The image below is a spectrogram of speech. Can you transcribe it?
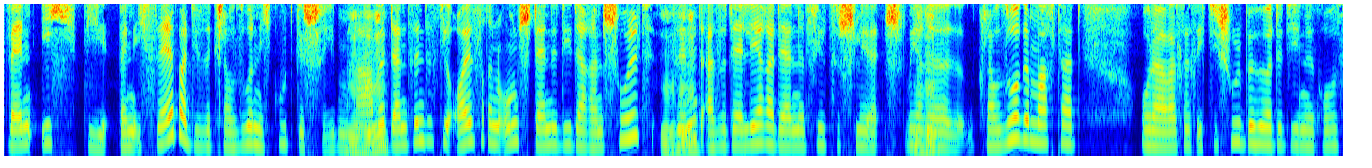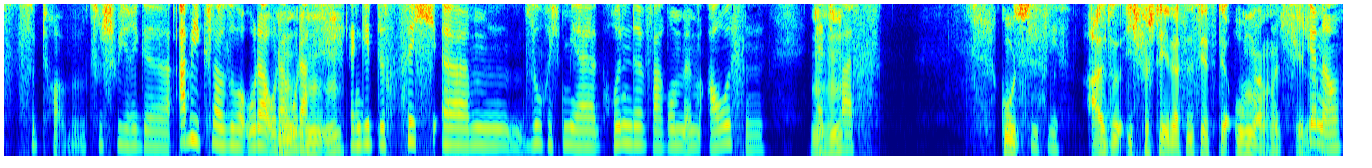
Wenn ich die, wenn ich selber diese Klausur nicht gut geschrieben mhm. habe, dann sind es die äußeren Umstände, die daran schuld mhm. sind. Also der Lehrer, der eine viel zu schwere Klausur gemacht hat oder was weiß ich, die Schulbehörde, die eine groß zu, zu schwierige Abi-Klausur oder oder Mhm, oder. Dann gibt es zig, ähm, suche ich mir Gründe, warum im Außen Mhm. etwas Gut. schief lief. Also, ich verstehe, das ist jetzt der Umgang mit Fehlern. Genau.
